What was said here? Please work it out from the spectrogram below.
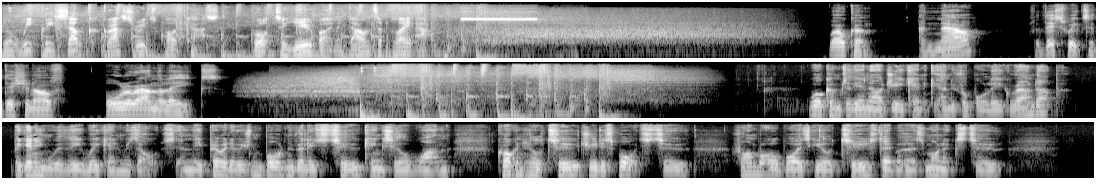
your weekly Selk Grassroots podcast, brought to you by the Down to Play app. Welcome, and now for this week's edition of All Around the Leagues. Welcome to the NRG Kent County Football League roundup, beginning with the weekend results. In the Premier Division, Borden Village 2, Kings Hill 1, Crockenhill 2, Tudor Sports 2, Farnborough Old Boys Guild 2, Staplehurst Monarchs 2,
